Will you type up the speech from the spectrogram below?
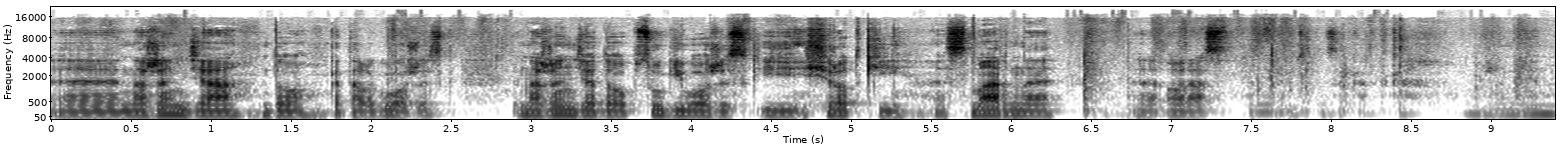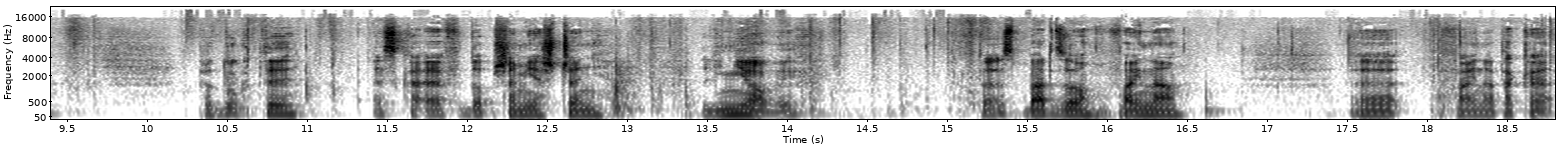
e, narzędzia do katalogu łożysk, narzędzia do obsługi łożysk i środki smarne e, oraz, nie wiem co to za kartka, może nie wiem, produkty SKF do przemieszczeń liniowych. To jest bardzo fajna, fajna taka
